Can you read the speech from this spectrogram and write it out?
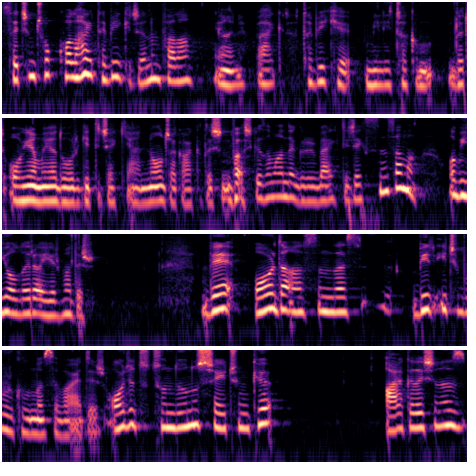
Seçim çok kolay tabii ki canım falan. Yani belki de tabii ki milli takımda oynamaya doğru gidecek. Yani ne olacak arkadaşın başka zaman da görür belki diyeceksiniz ama o bir yolları ayırmadır. Ve orada aslında bir iç burkulması vardır. Orada tutunduğunuz şey çünkü arkadaşınız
